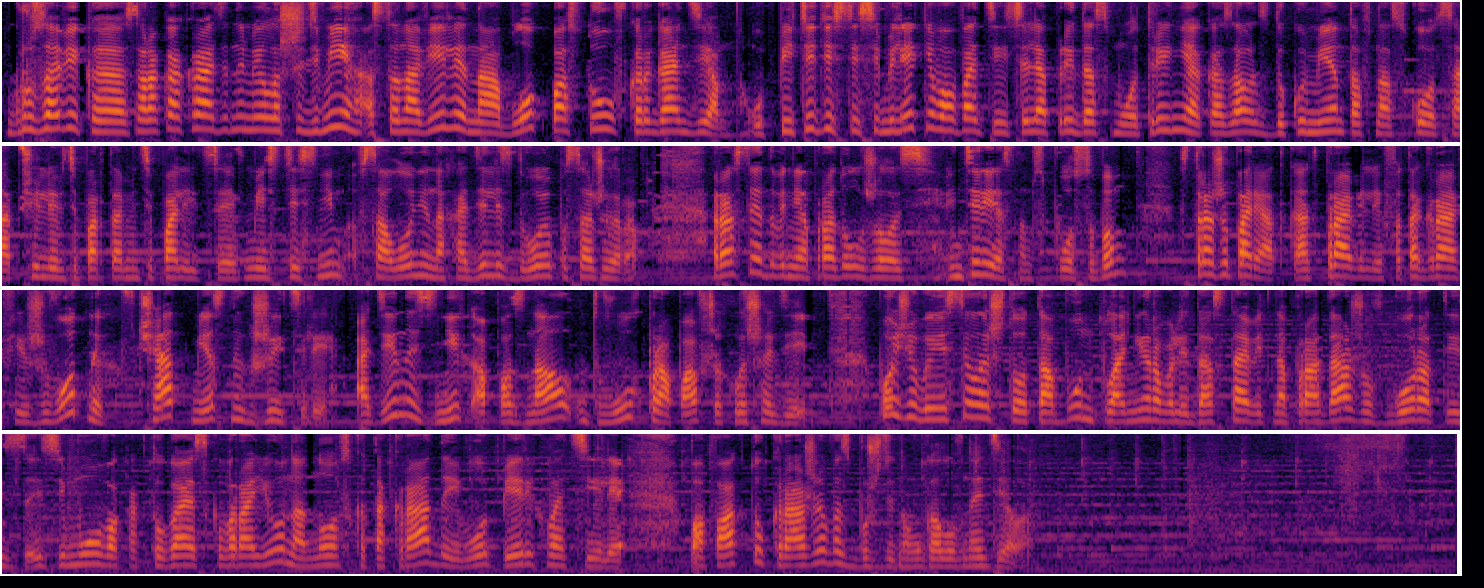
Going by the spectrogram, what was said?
Грузовик с 40 краденными лошадьми остановили на блокпосту в Караганде. У 57-летнего водителя при досмотре не оказалось документов на скот, сообщили в департаменте полиции. Вместе с ним в салоне находились двое пассажиров. Расследование продолжилось интересным способом. Стражи порядка отправили фотографии животных в чат местных жителей. Один из них опознал двух пропавших лошадей. Позже выяснилось, что табун планировали доставить на продажу в город из зимового Коктугайского района, но скотокрады его перехватили. По факту кражи возбуждено уголовное дело.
